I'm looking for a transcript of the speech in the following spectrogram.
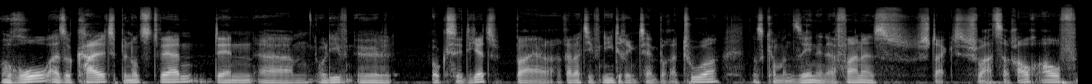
roh, also kalt benutzt werden, denn ähm, Olivenöl oxidiert bei relativ niedrigen Temperatur. Das kann man sehen in der Pfanne. Es steigt schwarzer Rauch auf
